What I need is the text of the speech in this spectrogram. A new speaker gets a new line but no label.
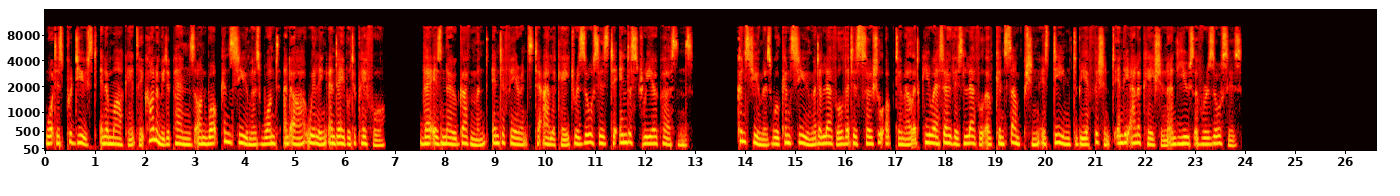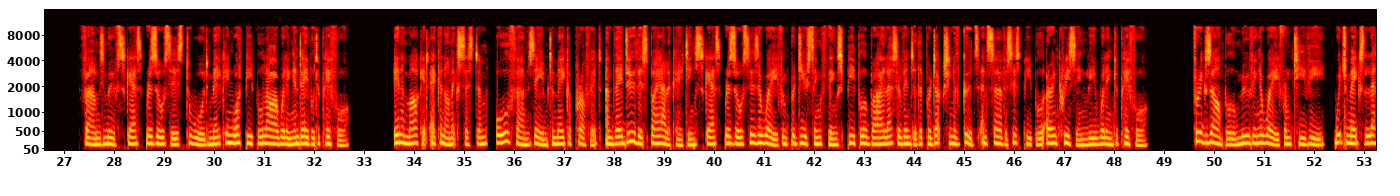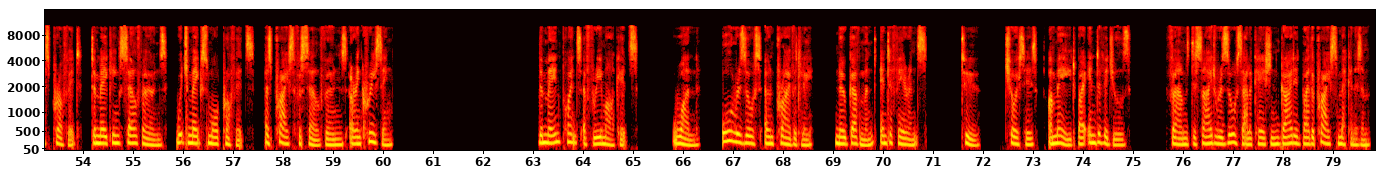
What is produced in a market economy depends on what consumers want and are willing and able to pay for. There is no government interference to allocate resources to industry or persons. Consumers will consume at a level that is social optimal at QSO. This level of consumption is deemed to be efficient in the allocation and use of resources. Firms move scarce resources toward making what people are willing and able to pay for. In a market economic system, all firms aim to make a profit and they do this by allocating scarce resources away from producing things people buy less of into the production of goods and services people are increasingly willing to pay for. For example moving away from TV, which makes less profit, to making cell phones, which makes more profits, as price for cell phones are increasing. The main points of free markets. 1. All resource owned privately. No government interference. 2. Choices are made by individuals. Firms decide resource allocation guided by the price mechanism.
